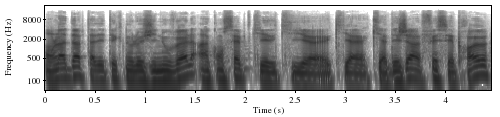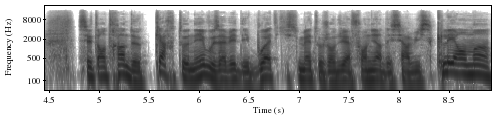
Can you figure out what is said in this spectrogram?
On l'adapte à des technologies nouvelles, un concept qui, qui, euh, qui, a, qui a déjà fait ses preuves. C'est en train de cartonner. Vous avez des boîtes qui se mettent aujourd'hui à fournir des services clés en main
